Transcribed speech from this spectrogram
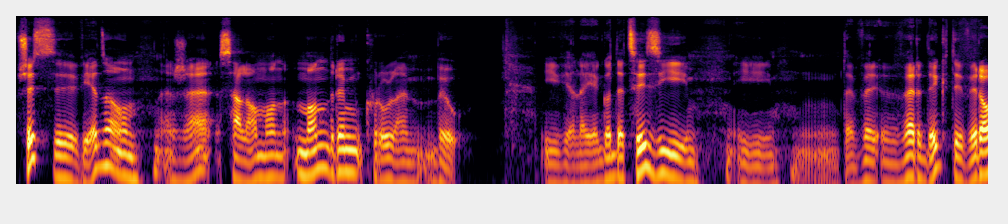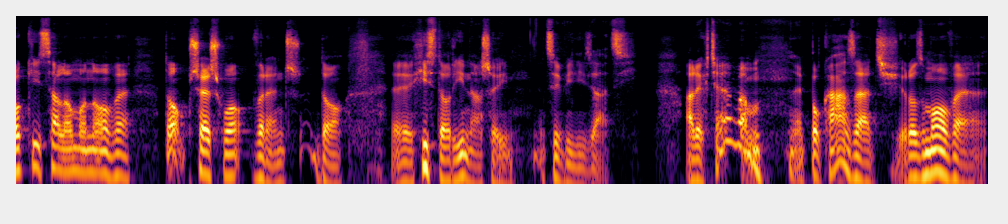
Wszyscy wiedzą, że Salomon mądrym królem był. I wiele jego decyzji, i te werdykty, wyroki Salomonowe, to przeszło wręcz do e, historii naszej cywilizacji. Ale chciałem Wam pokazać rozmowę,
